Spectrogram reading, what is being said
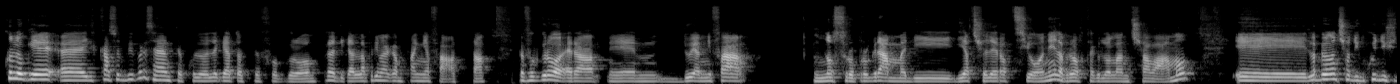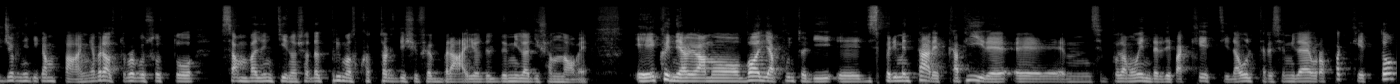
Quello che eh, il caso vi presenta è quello legato al Pay for Grow, in pratica la prima campagna fatta. Pay for Grow era ehm, due anni fa il nostro programma di, di, accelerazione, la prima volta che lo lanciavamo, e l'abbiamo lanciato in 15 giorni di campagna, peraltro proprio sotto San Valentino, cioè dal 1 al 14 febbraio del 2019. E quindi avevamo voglia appunto di, eh, di sperimentare e capire eh, se potevamo vendere dei pacchetti da oltre 6.000 euro a pacchetto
